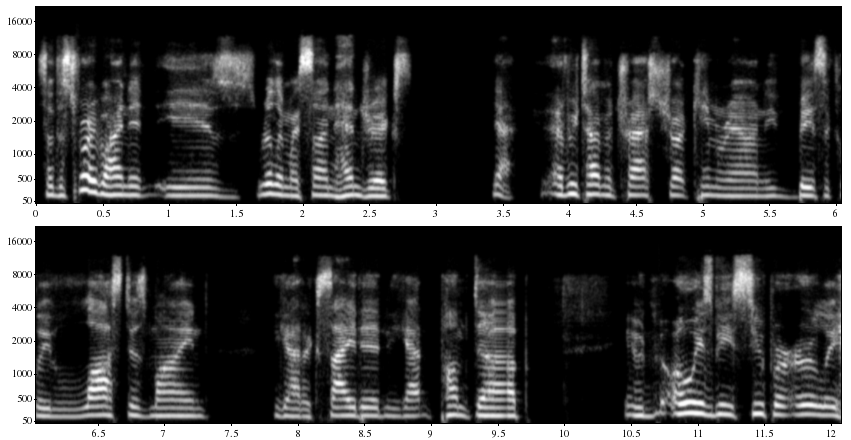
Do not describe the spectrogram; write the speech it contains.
So the story behind it is really my son Hendrix yeah, every time a trash truck came around, he basically lost his mind. He got excited and he got pumped up. It would always be super early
